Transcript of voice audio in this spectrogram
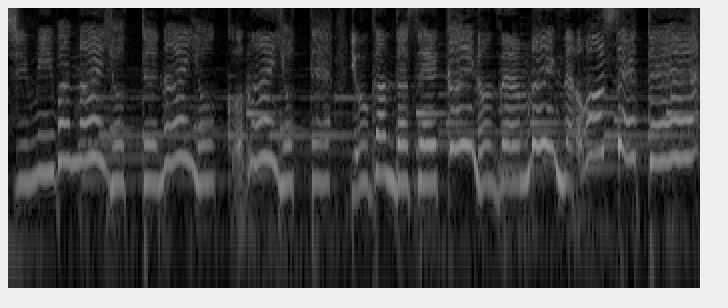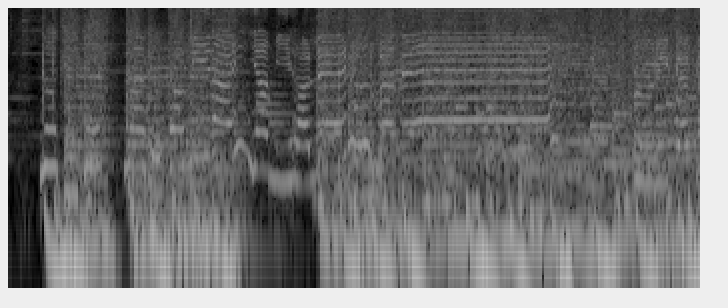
しみはないよってないよ来ないよって歪んだ世界の全面直してて投げて投げた未来闇晴れるまで降りかか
